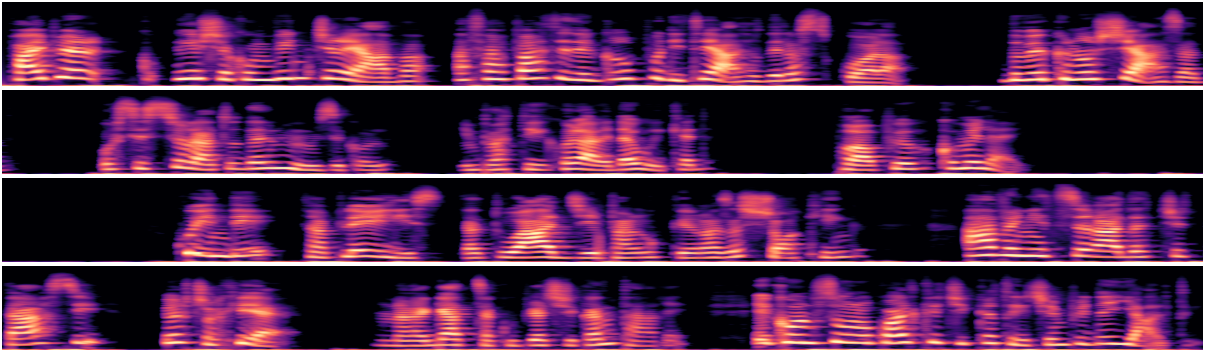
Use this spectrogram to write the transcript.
Piper riesce a convincere Ava a far parte del gruppo di teatro della scuola, dove conosce Asad, ossessionato dal musical, in particolare da Wicked, proprio come lei. Quindi, tra playlist, tatuaggi e parrucche rosa shocking, Ava inizierà ad accettarsi per ciò che è, una ragazza a cui piace cantare e con solo qualche cicatrice in più degli altri.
